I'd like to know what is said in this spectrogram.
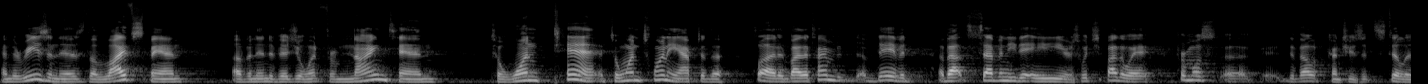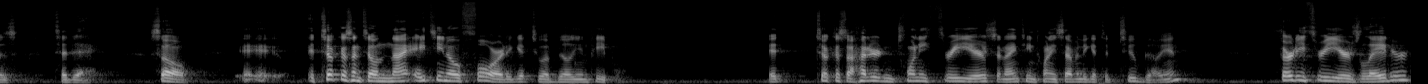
And the reason is the lifespan of an individual went from 910 to 110 to 120 after the flood, and by the time of David, about 70 to 80 years, which, by the way, for most uh, developed countries, it still is today. So it, it took us until 1804 to get to a billion people. It took us 123 years to 1927 to get to 2 billion. 33 years later,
